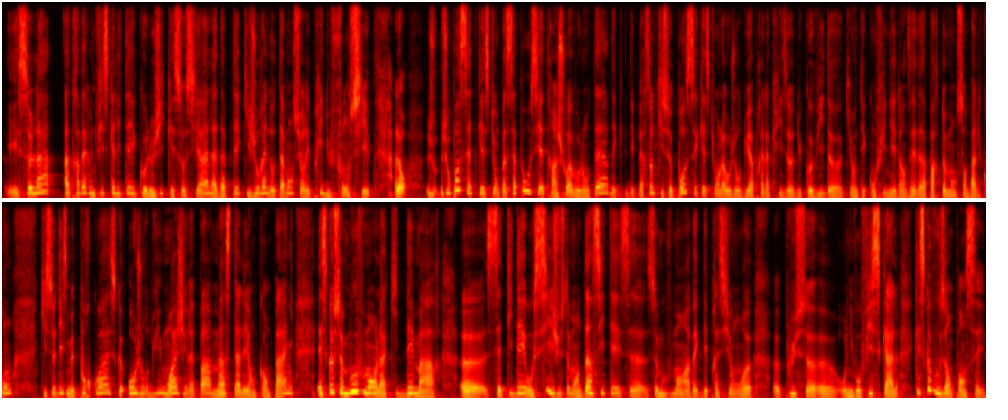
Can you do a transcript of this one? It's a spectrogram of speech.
Et cela à travers une fiscalité écologique et sociale adaptée qui jouerait notamment sur les prix du foncier. Alors, je, vous pose cette question, parce que ça peut aussi être un choix volontaire des, personnes qui se posent ces questions-là aujourd'hui, après la crise du Covid, euh, qui ont été confinées dans des appartements sans balcon, qui se disent, mais pourquoi est-ce qu'aujourd'hui, moi, j'irai pas m'installer en campagne? Est-ce que ce mouvement-là qui démarre, euh, cette idée aussi justement d'inciter ce, mouvement avec des pressions euh, plus au niveau fiscal, qu'est-ce que vous en pensez?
